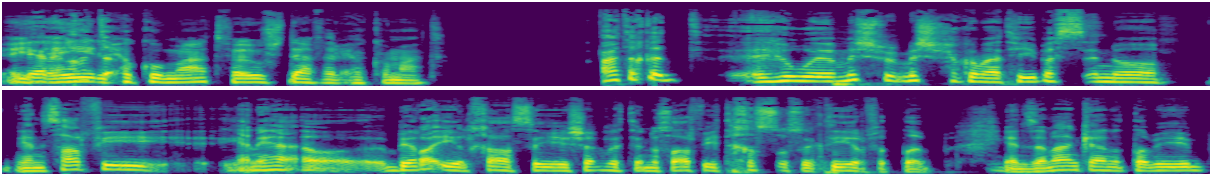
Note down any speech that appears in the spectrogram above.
يعني هي الحكومات؟ فوش دافع الحكومات؟ أعتقد هو مش مش حكومات هي بس إنه يعني صار في يعني برأيي الخاص هي شغلة إنه صار في تخصص كثير في الطب، يعني زمان كان الطبيب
